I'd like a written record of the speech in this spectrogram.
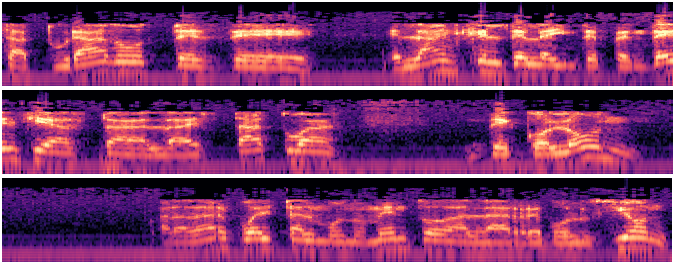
saturado desde el Ángel de la Independencia hasta la estatua de Colón para dar vuelta al monumento a la revolución.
